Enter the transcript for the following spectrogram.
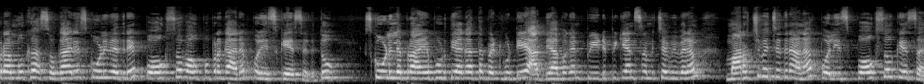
പ്രമുഖ സ്വകാര്യ സ്കൂളിനെതിരെ പോക്സോ വകുപ്പ് പ്രകാരം പോലീസ് കേസെടുത്തു. സ്കൂളിലെ പ്രായപൂർത്തിയാകാത്ത പെൺകുട്ടിയെ അധ്യാപകൻ പീഡിപ്പിക്കാൻ ശ്രമിച്ച വിവരം മറച്ചുവെച്ചതിനാണ് പോലീസ് പോക്സോ കേസ്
